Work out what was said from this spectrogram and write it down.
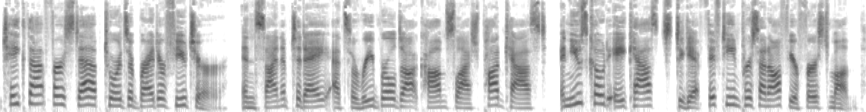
take that first step towards a brighter future and sign up today at cerebral.com slash podcast and use code ACasts to get 15% off your first month.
